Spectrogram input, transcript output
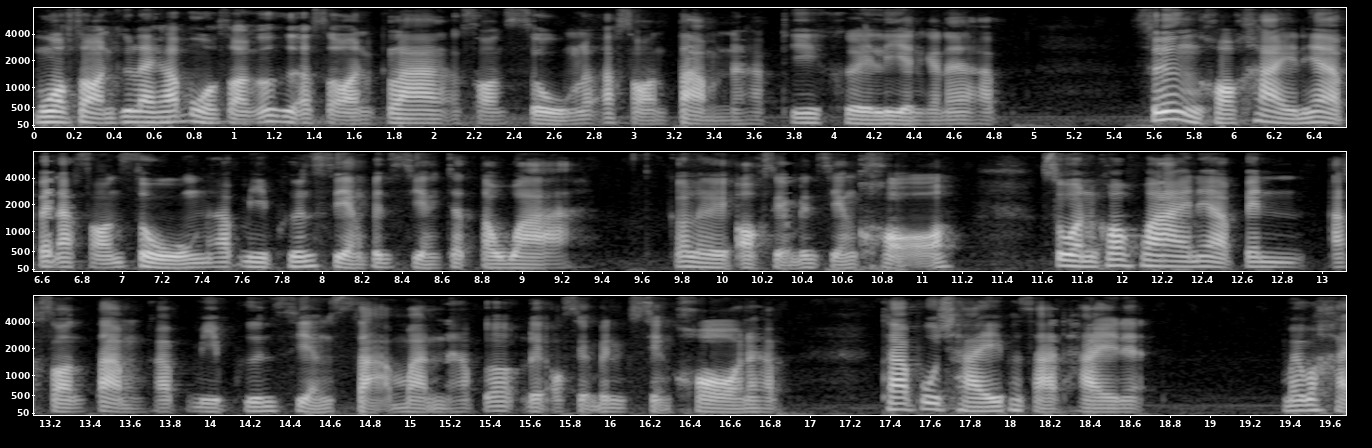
หมวกสอนคืออะไรครับ หมวกสอนก็คืออักษรกลาง อักษรสูง และอักษรต่ำนะครับ ที่เคยเรียนกันนะครับ ซึ่งขอไข่เนี่ยเป็นอักษรสูงนะครับ มีพื้นเสียงเป็นเสียงจัตวา ก็เลยออกเสียงเป็นเสียงขอ ส่วนคอควายเนี่ยเป็นอักษรต่ำครับ มีพื้นเสียงสามัญนะครับ ก็เลยออกเสียงเป็นเสียงคอนะครับ ถ้าผู้ใช้ภาษาไทยเนี่ย ไม่ว่าใคร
